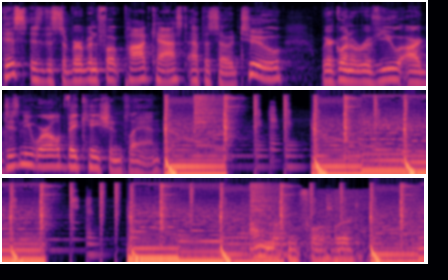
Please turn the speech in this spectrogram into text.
This is the Suburban Folk Podcast, episode two. We're going to review our Disney World vacation plan. I'm looking forward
